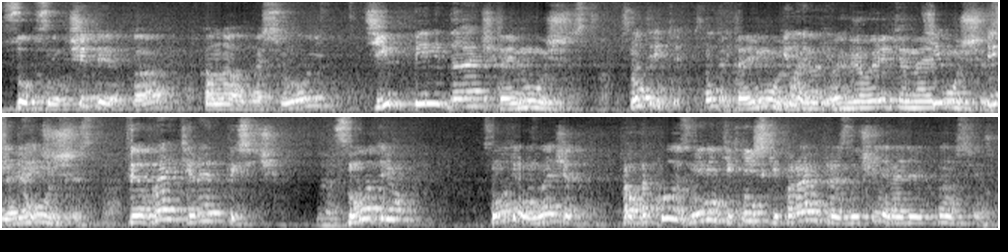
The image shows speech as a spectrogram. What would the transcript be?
собственник 4К, канал 8, тип передач. Это имущество. Смотрите, смотрите. Это имущество. Геннадий, Вы говорите на тип имущество, за передач. имущество. ТВ-1000. Смотрим, смотрим, значит, протокол измерения технические параметры излучения радиоэлектронных средств.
